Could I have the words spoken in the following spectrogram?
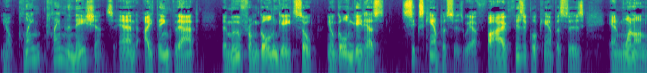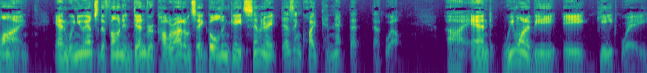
You know, claim claim the nations. And I think that that moved from Golden Gate. So, you know, Golden Gate has six campuses. We have five physical campuses and one online. And when you answer the phone in Denver, Colorado, and say Golden Gate Seminary, it doesn't quite connect that, that well. Uh, and we want to be a gateway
